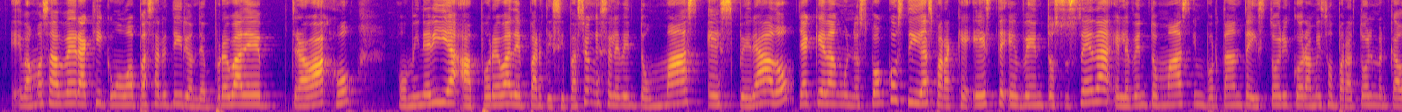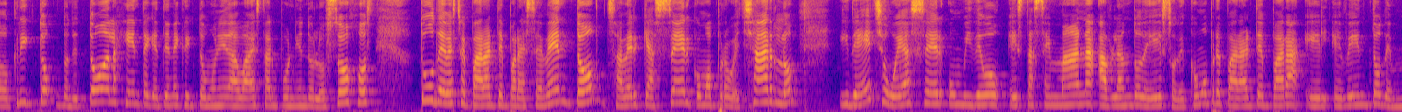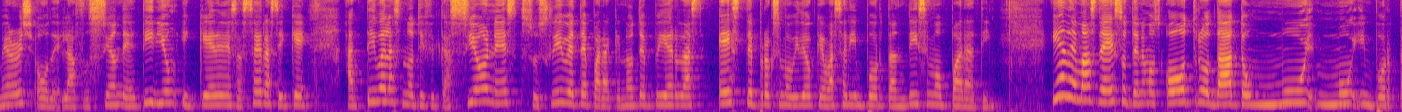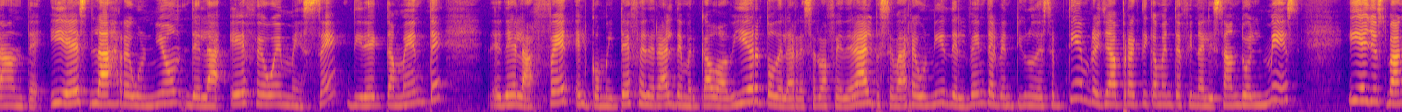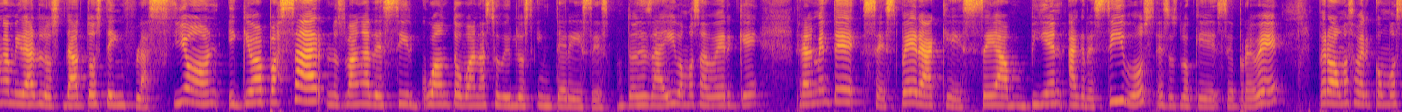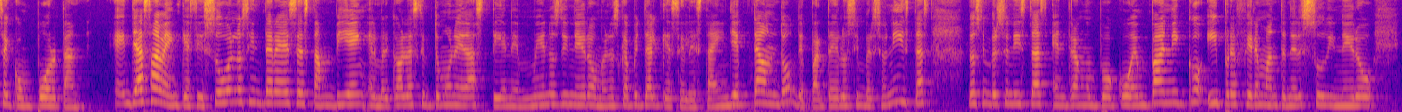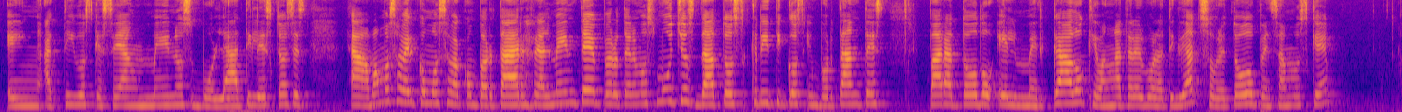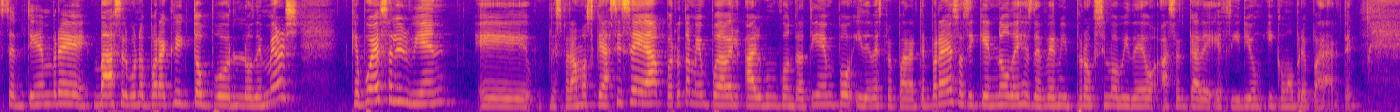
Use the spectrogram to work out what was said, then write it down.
Eh, vamos a ver aquí cómo va a pasar Ethereum de prueba de trabajo minería a prueba de participación. Es el evento más esperado. Ya quedan unos pocos días para que este evento suceda. El evento más importante e histórico ahora mismo para todo el mercado cripto, donde toda la gente que tiene criptomoneda va a estar poniendo los ojos. Tú debes prepararte para ese evento, saber qué hacer, cómo aprovecharlo. Y de hecho voy a hacer un video esta semana hablando de eso, de cómo prepararte para el evento de merge o de la fusión de Ethereum y qué debes hacer. Así que activa las notificaciones, suscríbete para que no te pierdas este próximo video que va a ser importantísimo para ti. Y además de eso tenemos otro dato muy, muy importante y es la reunión de la FOMC directamente eh, de la FED, el Comité Federal de Mercado Abierto de la Reserva Federal, se va a reunir del 20 al 21 de septiembre, ya prácticamente finalizando el mes y ellos van a mirar los datos de inflación y qué va a pasar, nos van a decir cuánto van a subir los intereses. Entonces ahí vamos a ver que realmente se espera que sean bien agresivos, eso es lo que se prevé, pero vamos a ver cómo se comportan. Eh, ya saben que si suben los intereses, también el mercado de las criptomonedas tiene menos dinero menos capital que se le está inyectando de parte de los inversionistas. Los inversionistas entran un poco en pánico y prefieren mantener su dinero en activos que sean menos volátiles. Entonces, ah, vamos a ver cómo se va a comportar realmente, pero tenemos muchos datos críticos importantes para todo el mercado que van a traer volatilidad. Sobre todo pensamos que Septiembre va a ser bueno para cripto por lo de Merge, que puede salir bien. Eh, esperamos que así sea, pero también puede haber algún contratiempo y debes prepararte para eso. Así que no dejes de ver mi próximo video acerca de Ethereum y cómo prepararte.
